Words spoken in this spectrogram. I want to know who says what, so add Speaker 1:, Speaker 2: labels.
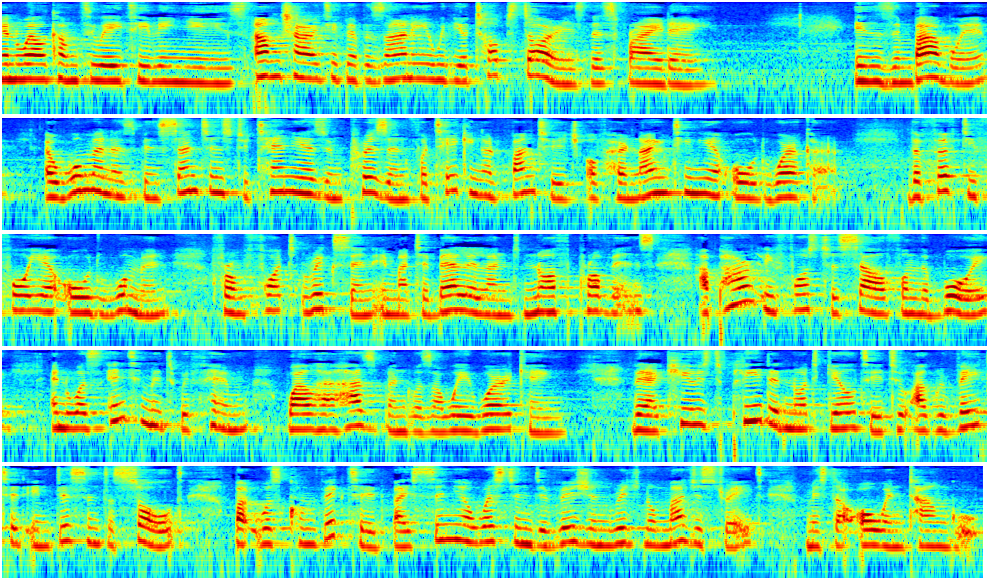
Speaker 1: And welcome to ATV News. I'm Charity Pepazani with your top stories this Friday. In Zimbabwe, a woman has been sentenced to 10 years in prison for taking advantage of her 19 year old worker. The 54 year old woman from Fort Rixon in Matabeleland North Province apparently forced herself on the boy and was intimate with him while her husband was away working. The accused pleaded not guilty to aggravated indecent assault but was convicted by Senior Western Division Regional Magistrate Mr. Owen Tangu.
